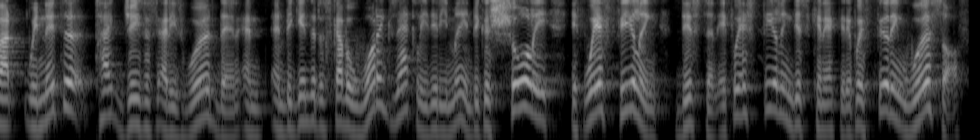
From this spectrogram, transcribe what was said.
But we need to take Jesus at his word then and, and begin to discover what exactly did he mean? Because surely if we're feeling distant, if we're feeling disconnected, if we're feeling worse off,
